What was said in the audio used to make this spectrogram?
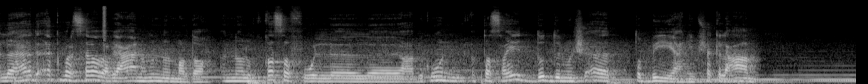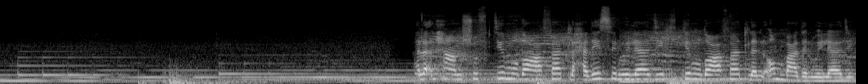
هلا هذا أكبر سبب بيعانوا منه المرضى إنه القصف وال بيكون التصعيد ضد المنشآت الطبية يعني بشكل عام. هلا نحن عم نشوف كثير مضاعفات لحديث الولادة كثير مضاعفات للأم بعد الولادة.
